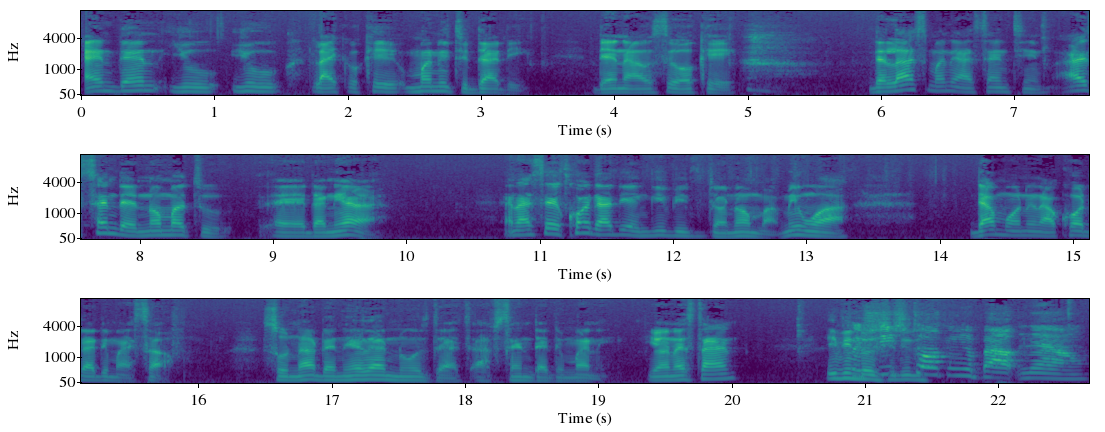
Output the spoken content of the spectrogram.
And then you, you like, okay, money to daddy. Then I'll say, okay, the last money I sent him, I sent the number to uh, Daniela. And I said, call daddy and give it your number. Meanwhile, that morning I called daddy myself. So now Daniela knows that I've sent daddy money. You understand? Even though Because she she's talking about now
